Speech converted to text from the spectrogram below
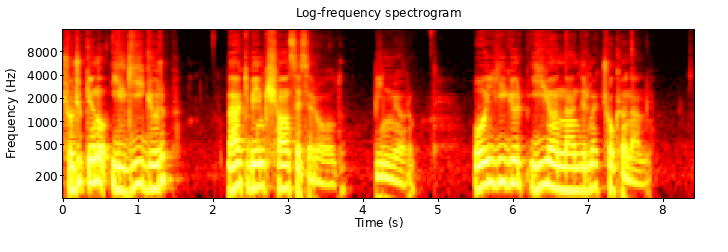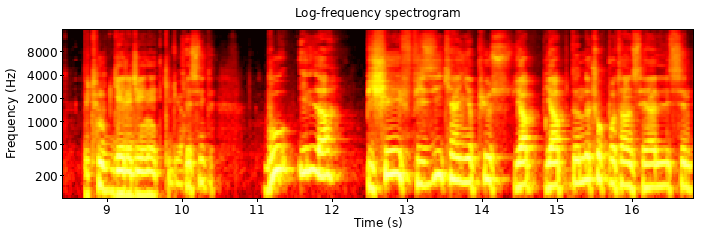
Çocukken o ilgiyi görüp belki benimki şans eseri oldu. Bilmiyorum. O ilgiyi görüp iyi yönlendirmek çok önemli. Bütün geleceğini etkiliyor. Kesinlikle. Bu illa bir şeyi fiziken yapıyorsun, yap, yaptığında çok potansiyellisin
